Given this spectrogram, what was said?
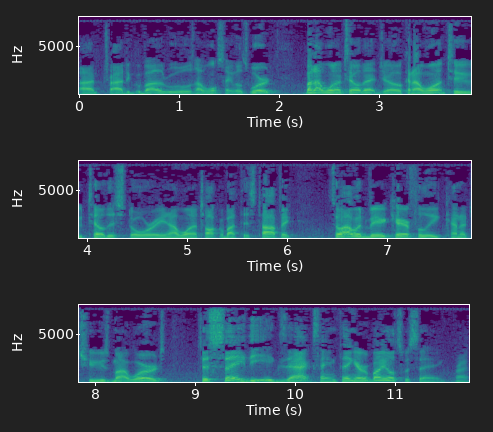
I tried to go by the rules. I won't say those words. But I want to tell that joke, and I want to tell this story, and I want to talk about this topic. So I would very carefully kind of choose my words to say the exact same thing everybody else was saying. Right.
